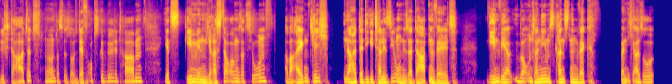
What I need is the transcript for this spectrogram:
gestartet, ne, dass wir so DevOps gebildet haben. Jetzt gehen wir in die Rest der Organisation, aber eigentlich innerhalb der Digitalisierung dieser Datenwelt gehen wir über Unternehmensgrenzen hinweg. Wenn ich also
